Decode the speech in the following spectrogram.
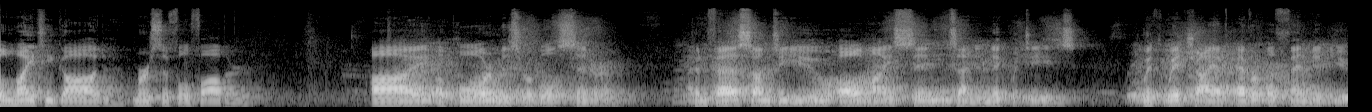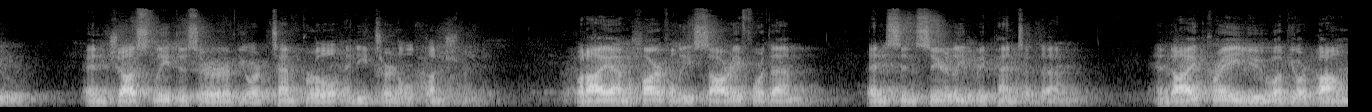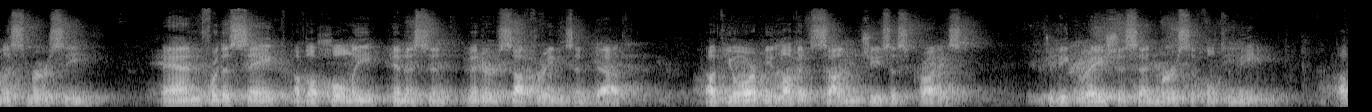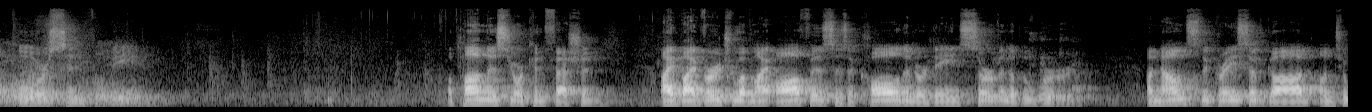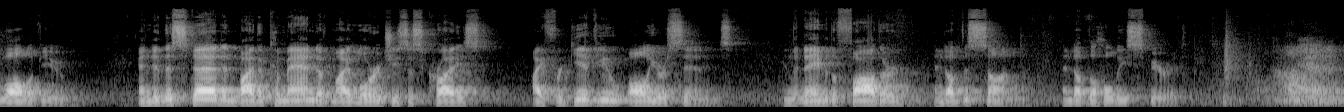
Almighty God, merciful Father, I, a poor, miserable sinner, confess unto you all my sins and iniquities with which I have ever offended you, and justly deserve your temporal and eternal punishment. But I am heartily sorry for them, and sincerely repent of them. And I pray you of your boundless mercy, and for the sake of the holy, innocent, bitter sufferings and death of your beloved Son, Jesus Christ, to be gracious and merciful to me a poor sinful being. Upon this, your confession, I, by virtue of my office as a called and ordained servant of the Word, announce the grace of God unto all of you. And in the stead and by the command of my Lord Jesus Christ, I forgive you all your sins. In the name of the Father, and of the Son, and of the Holy Spirit. Amen.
